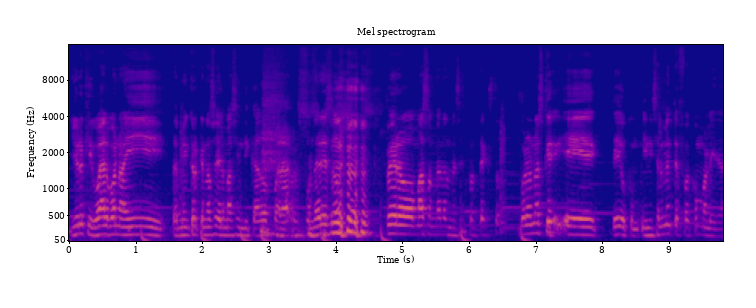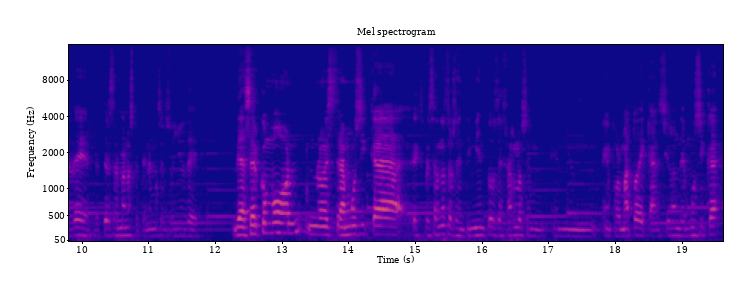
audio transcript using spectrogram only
Yo creo que igual, bueno, ahí también creo que no soy el más indicado para responder eso, pero más o menos me sé el contexto. Bueno, no es que, eh, te digo, como- inicialmente fue como la idea de, de tres hermanos que tenemos el sueño de, de hacer como nuestra música, expresar nuestros sentimientos, dejarlos en, en- en formato de canción, de música,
